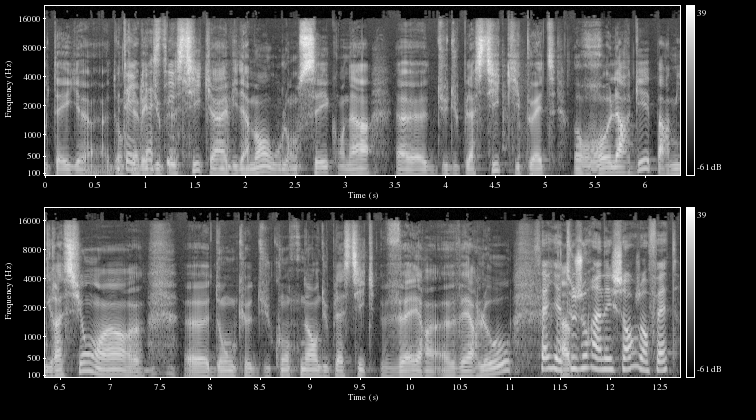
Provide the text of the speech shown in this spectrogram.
bouteille, euh, donc bouteille avec plastique. du plastique, hein, évidemment, où l'on sait qu'on a euh, du, du, plastique qui peut être relargué par migration, hein, euh, donc du contenant du plastique vers, vers l'eau. Ça, il y a ah, toujours un échange, en fait,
